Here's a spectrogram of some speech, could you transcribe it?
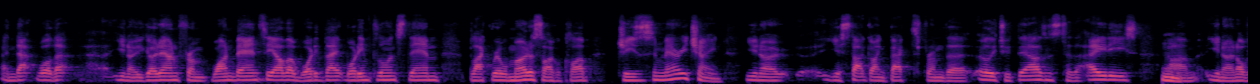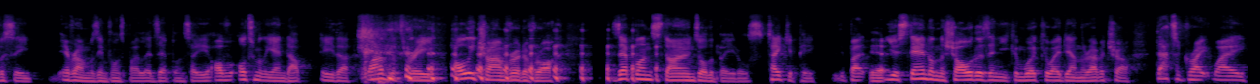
and that well, that you know, you go down from one band to the other. What did they? What influenced them? Black Rebel Motorcycle Club, Jesus and Mary Chain. You know, you start going back from the early two thousands to the eighties. Mm. Um, you know, and obviously everyone was influenced by Led Zeppelin. So you ultimately end up either one of the three, holy triumvirate of rock, Zeppelin, Stones, or the Beatles. Take your pick. But yeah. you stand on the shoulders and you can work your way down the rabbit trail. That's a great way,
